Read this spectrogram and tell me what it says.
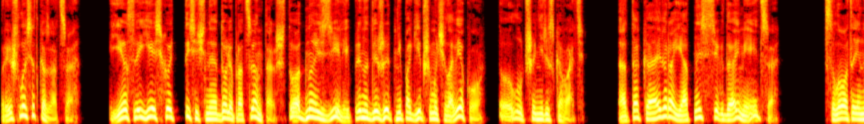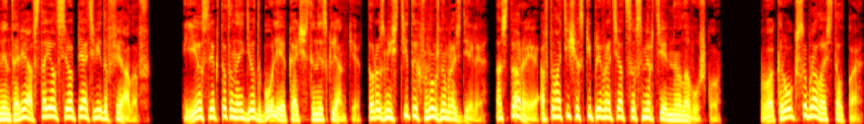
Пришлось отказаться. Если есть хоть тысячная доля процента, что одно из зелий принадлежит не погибшему человеку, то лучше не рисковать. А такая вероятность всегда имеется. В слоты инвентаря встает всего пять видов фиалов. Если кто-то найдет более качественные склянки, то разместит их в нужном разделе, а старые автоматически превратятся в смертельную ловушку. Вокруг собралась толпа.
